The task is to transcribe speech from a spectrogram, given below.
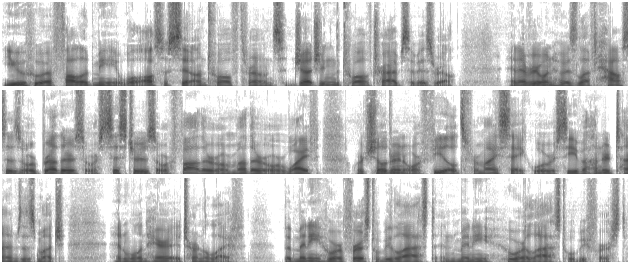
you who have followed me will also sit on twelve thrones, judging the twelve tribes of Israel. And everyone who has left houses, or brothers, or sisters, or father, or mother, or wife, or children, or fields for my sake will receive a hundred times as much, and will inherit eternal life. But many who are first will be last, and many who are last will be first.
